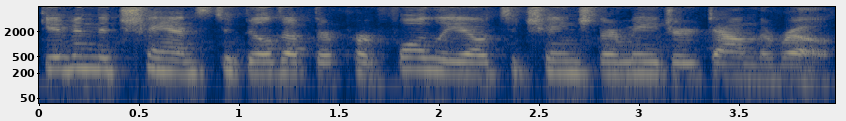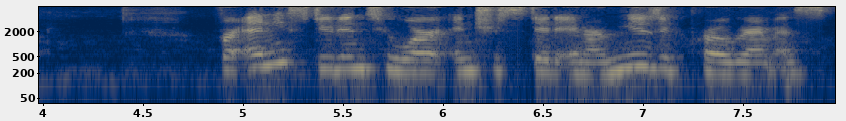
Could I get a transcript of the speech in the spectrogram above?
given the chance to build up their portfolio to change their major down the road. For any students who are interested in our music program, as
